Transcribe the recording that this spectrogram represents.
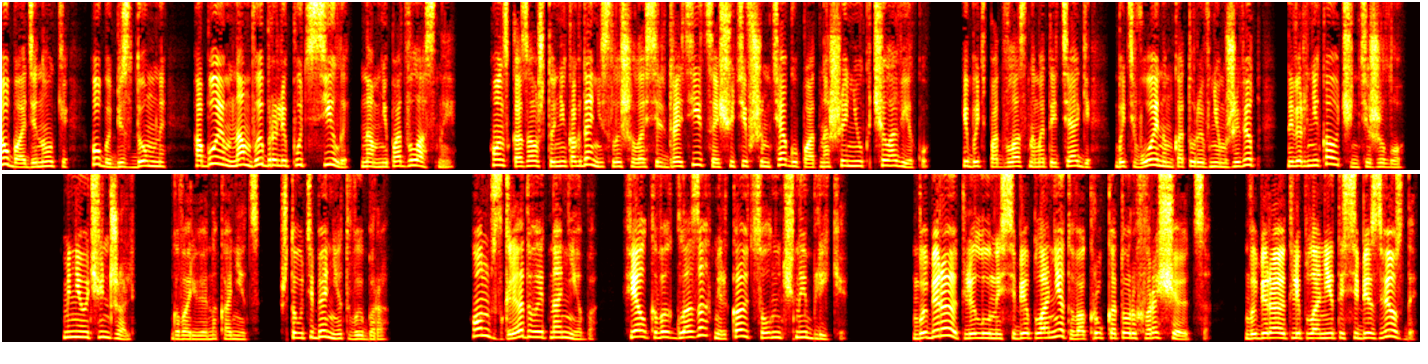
Оба одиноки, оба бездомны, обоим нам выбрали путь силы, нам не подвластные. Он сказал, что никогда не слышал о сельдратийце, ощутившем тягу по отношению к человеку, и быть подвластным этой тяге, быть воином, который в нем живет, наверняка очень тяжело. «Мне очень жаль», — говорю я наконец, «что у тебя нет выбора». Он взглядывает на небо. В фиалковых глазах мелькают солнечные блики. Выбирают ли луны себе планеты, вокруг которых вращаются? Выбирают ли планеты себе звезды?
